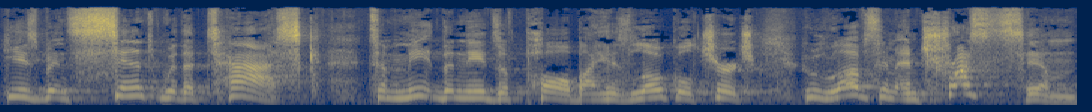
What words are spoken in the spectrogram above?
He has been sent with a task to meet the needs of Paul by his local church who loves him and trusts him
